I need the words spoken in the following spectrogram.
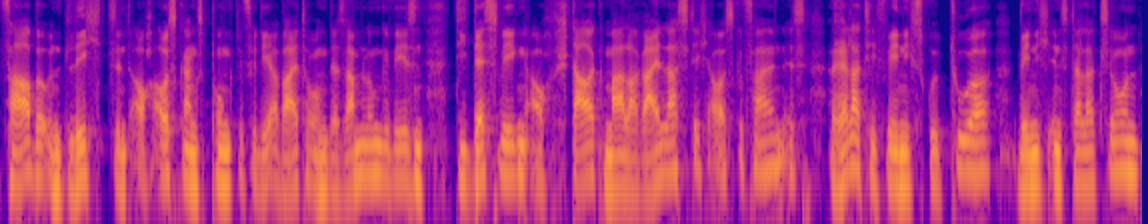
Farbe und Licht sind auch Ausgangspunkte für die Erweiterung der Sammlung gewesen, die deswegen auch stark malereilastig ausgefallen ist. Relativ wenig Skulptur, wenig Installation,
